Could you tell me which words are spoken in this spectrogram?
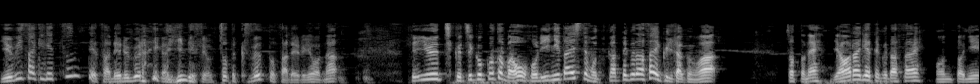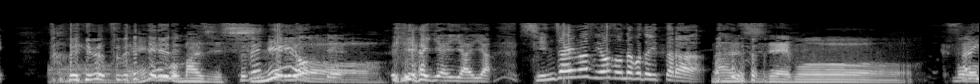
指先でツンってされるぐらいがいいんですよ。ちょっとクスッとされるような。っていうチクチク言葉を堀井に対しても使ってください、栗田くんは。ちょっとね、和らげてください。本当に。そういう滑ってるもうマジで死滑ってるねよよいやいやいやいや、死んじゃいますよ、そんなこと言ったら。マジでもう、もう最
